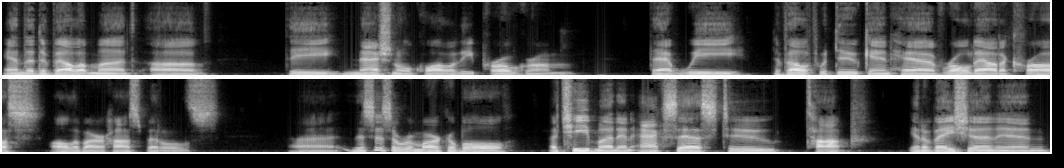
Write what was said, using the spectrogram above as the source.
and the development of the national quality program that we developed with Duke and have rolled out across all of our hospitals. Uh, this is a remarkable achievement and access to top innovation in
